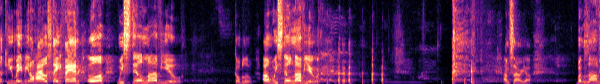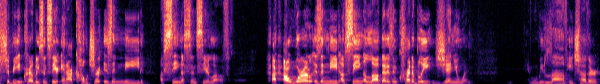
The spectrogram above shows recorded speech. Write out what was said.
ugh, you may be an Ohio State fan, uh, we still love you. Go blue. Um, we still love you. I'm sorry, y'all. But love should be incredibly sincere, and our culture is in need of seeing a sincere love. Our world is in need of seeing a love that is incredibly genuine. And when we love each other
